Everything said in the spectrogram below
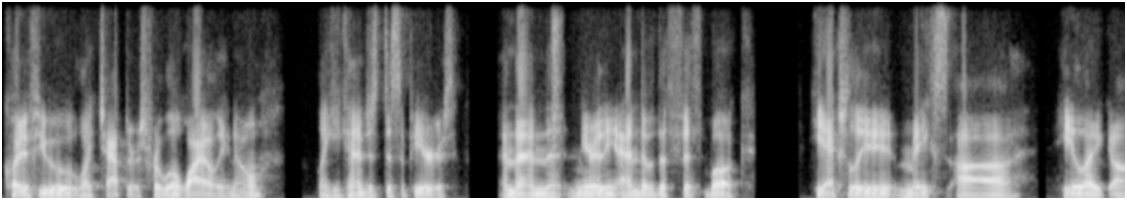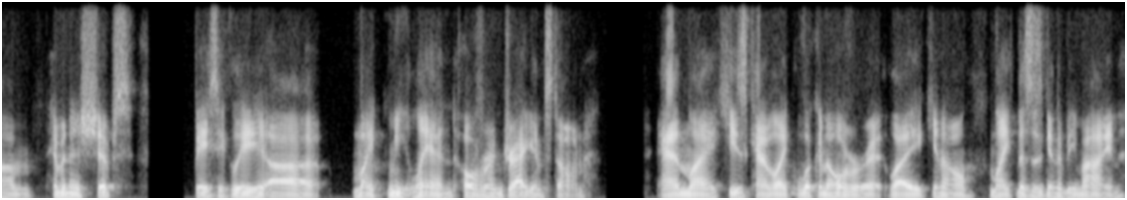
quite a few like chapters for a little while, you know, like he kind of just disappears, and then near the end of the fifth book, he actually makes uh he like um him and his ships basically uh like meet land over in Dragonstone. And like he's kind of like looking over it, like, you know, like this is gonna be mine.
